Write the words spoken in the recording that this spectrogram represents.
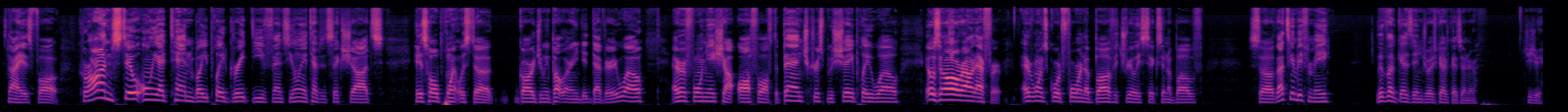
it's not his fault. Karan still only had 10, but he played great defense. He only attempted 6 shots. His whole point was to guard Jimmy Butler, and he did that very well. Evan Fournier shot awful off the bench. Chris Boucher played well. It was an all around effort. Everyone scored 4 and above. It's really 6 and above. So that's going to be for me. Live life, guys. Enjoy. Guys, guys are new. GG.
